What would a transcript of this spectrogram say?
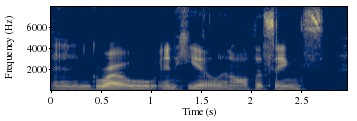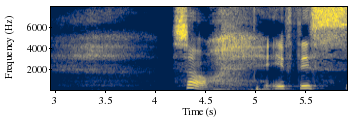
and grow and heal and all the things. So, if this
